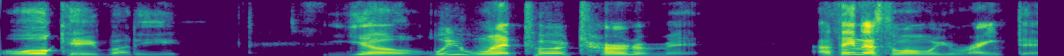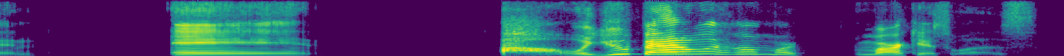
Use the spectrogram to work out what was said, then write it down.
okay, buddy. Yo, we went to a tournament. I think that's the one we ranked in. And oh, were you battling him or Marcus was?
